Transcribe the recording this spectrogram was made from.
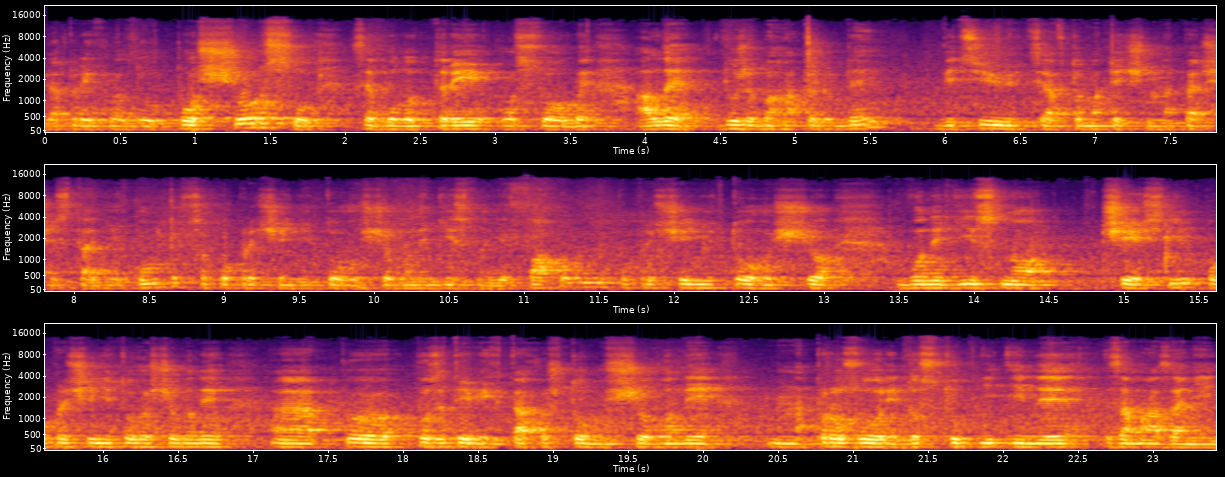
для прикладу, по Щорсу це було три особи, але дуже багато людей відсіюються автоматично на першій стадії конкурсу по причині того, що вони дійсно є фаховими, по причині того, що вони дійсно чесні, по причині того, що вони е, позитив їх також в тому, що вони прозорі, доступні і не замазані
